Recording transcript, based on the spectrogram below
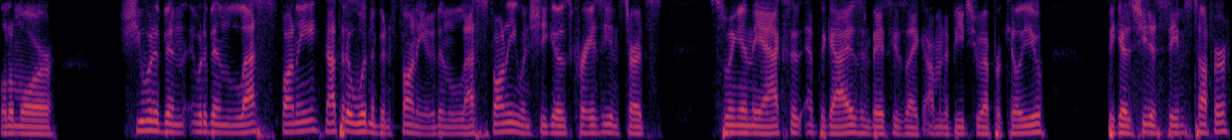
a little more. She would have been. It would have been less funny. Not that it wouldn't have been funny. It would have been less funny when she goes crazy and starts swinging the axe at, at the guys and basically is like, "I'm going to beat you up or kill you," because she just seems tougher.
